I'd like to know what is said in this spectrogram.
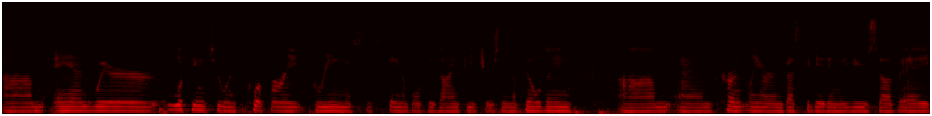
Um, And we're looking to incorporate green and sustainable design features in the building, um, and currently are investigating the use of a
